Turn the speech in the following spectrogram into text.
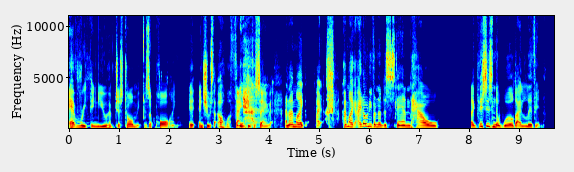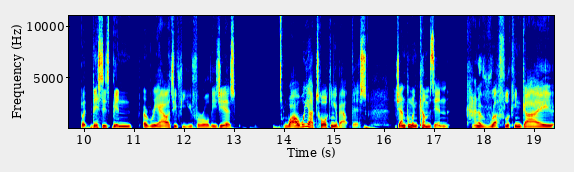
everything you have just told me is appalling. It, and she was like, "Oh, well, thank yeah. you for saying that." And I'm like, I, I'm like, I don't even understand how, like, this isn't a world I live in, but this has been a reality for you for all these years. While we are talking about this, gentleman comes in kind of rough looking guy,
